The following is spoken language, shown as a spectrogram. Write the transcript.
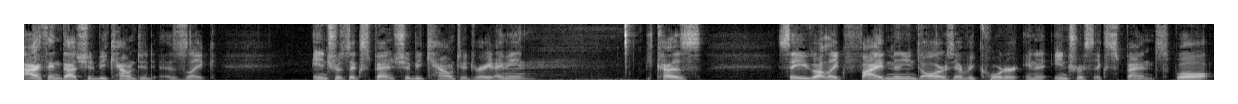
I think that should be counted as like interest expense should be counted, right? I mean, because say you got like five million dollars every quarter in an interest expense, well,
